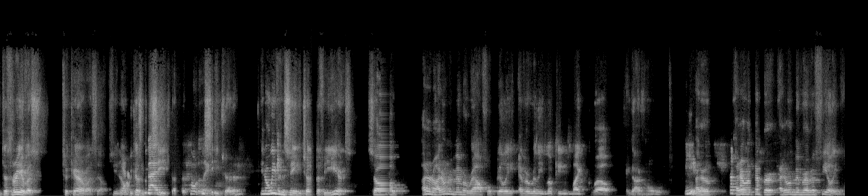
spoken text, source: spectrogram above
the three of us took care of ourselves, you know, yeah. because we see each other. Totally. We see each other. You know, we've been seeing each other for years. So I don't know. I don't remember Ralph or Billy ever really looking like, well, they got old. Yeah. I don't. I don't remember. I don't remember ever feeling it.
